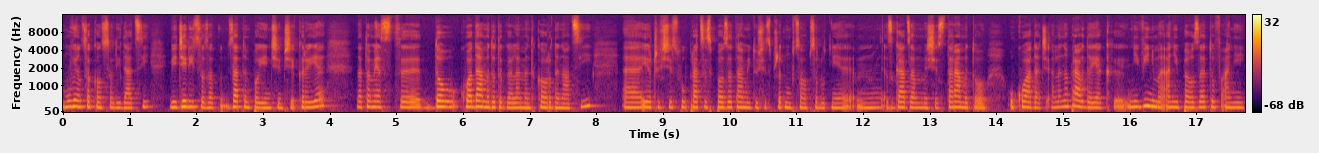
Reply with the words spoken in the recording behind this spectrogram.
mówiąc o konsolidacji, wiedzieli, co za, za tym pojęciem się kryje. Natomiast e, dokładamy do tego element koordynacji e, i oczywiście współpracy z POZ-ami. Tu się z przedmówcą absolutnie mm, zgadzam. My się staramy to układać, ale naprawdę jak e, nie wińmy ani POZ-ów, ani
